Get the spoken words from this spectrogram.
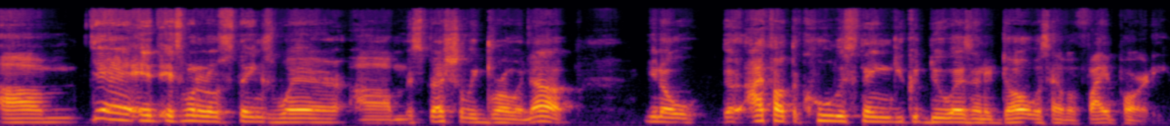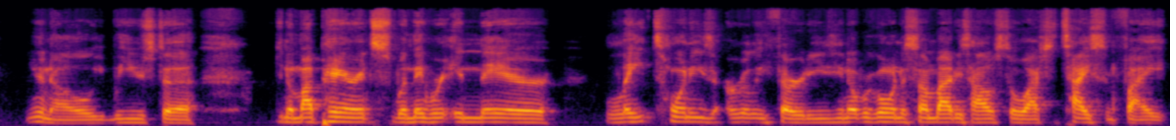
Um, yeah, it, it's one of those things where, um, especially growing up, you know, the, I thought the coolest thing you could do as an adult was have a fight party. You know, we used to, you know, my parents when they were in their late 20s, early 30s, you know, we're going to somebody's house to watch the Tyson fight.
